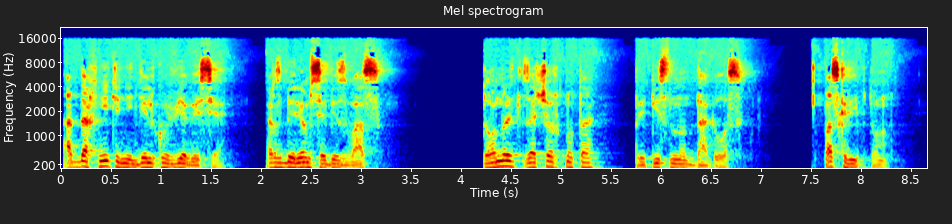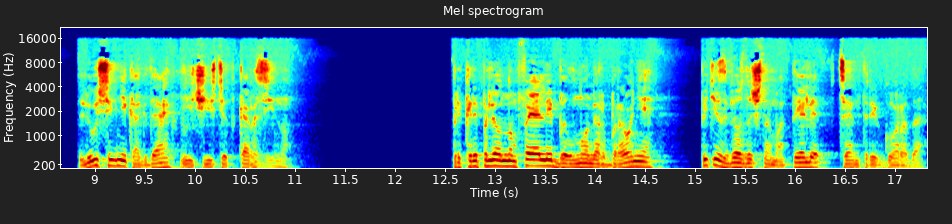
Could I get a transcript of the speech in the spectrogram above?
Отдохните недельку в Вегасе. Разберемся без вас». Дональд, зачеркнуто, приписано Даглас. По скриптум. Люси никогда не чистит корзину. Прикрепленном файле был номер брони в пятизвездочном отеле в центре города.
